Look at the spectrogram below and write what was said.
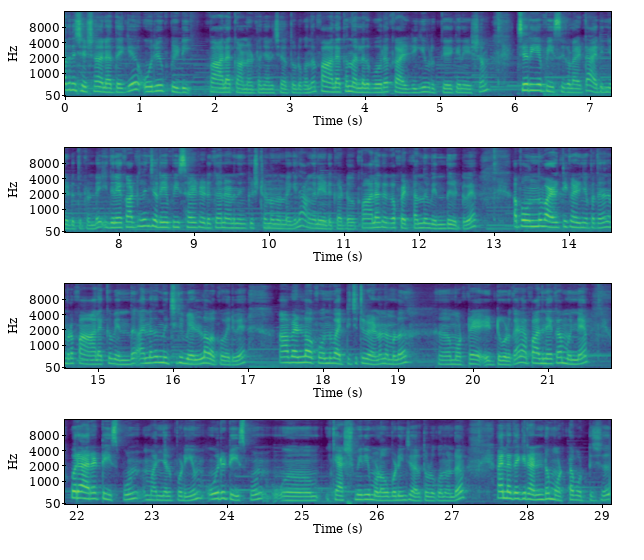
അതിനുശേഷം അതിനകത്തേക്ക് ഒരു പിടി പാലക്കാണ് കേട്ടോ ഞാൻ ചേർത്ത് കൊടുക്കുന്നത്. പാലക്ക് നല്ലതുപോലെ കഴുകി വൃത്തിയാക്കിയതിന് ശേഷം ചെറിയ പീസുകളായിട്ട് അരിഞ്ഞെടുത്തിട്ടുണ്ട്. ഇതിനെക്കാട്ടിലും ചെറിയ പീസായിട്ട് എടുക്കാനാണ് നിങ്ങൾക്ക് ഇഷ്ടമെന്നുണ്ടെങ്കിൽ അങ്ങനെ എടുക്കാം കേട്ടോ. പാലക്കൊക്കെ പെട്ടെന്ന് വെന്ത് കിട്ടുവേ. അപ്പോൾ ഒന്ന് വഴറ്റി കഴിഞ്ഞപ്പോൾ തന്നെ നമ്മുടെ പാലക്ക് വെന്ത് അതിനകത്ത് നിന്ന് ഇച്ചിരി വെള്ളമൊക്കെ വരുവേ. ആ വെള്ളമൊക്കെ ഒന്ന് വറ്റിച്ചിട്ട് വേണം നമ്മൾ മുട്ട ഇട്ട് കൊടുക്കാൻ. അപ്പോൾ അതിനേക്കാൾ മുന്നേ ഒരു അര ടീസ്പൂൺ മഞ്ഞൾപ്പൊടിയും ഒരു ടീസ്പൂൺ കാശ്മീരി മുളക് പൊടിയും ചേർത്ത് കൊടുക്കുന്നുണ്ട്. അതിനകത്തേക്ക് രണ്ട് മുട്ട പൊട്ടിച്ച്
